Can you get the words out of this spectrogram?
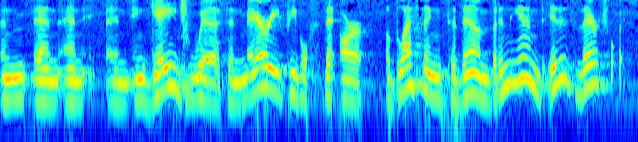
and, and, and, and engage with and marry people that are a blessing to them, but in the end, it is their choice.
